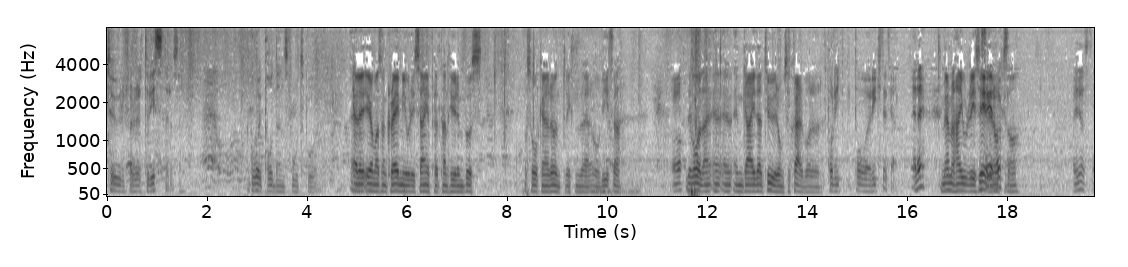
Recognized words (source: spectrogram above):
tur för turister och så. Gå i poddens fotspår. eller gör man som Crame gjorde i Seinfeld, han hyr en buss. Och så åker han runt liksom där och visar. Ja. Det var en, en, en guidad tur om sig själv var det väl. På, på riktigt ja. Eller? Men, men han gjorde det i serien serien också. också. Ja. Ja just det.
